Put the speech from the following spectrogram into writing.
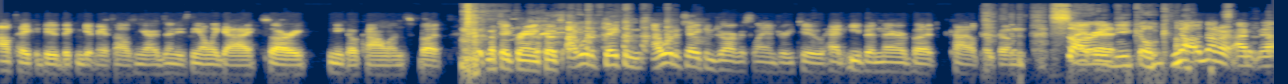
will take a dude that can get me a thousand yards, and he's the only guy. Sorry, Nico Collins, but I'm gonna take Brandin Cooks. I would have taken I would have taken Jarvis Landry too had he been there, but Kyle took him. Sorry, I, uh, Nico. Collins. No, no, no. I'm, uh,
